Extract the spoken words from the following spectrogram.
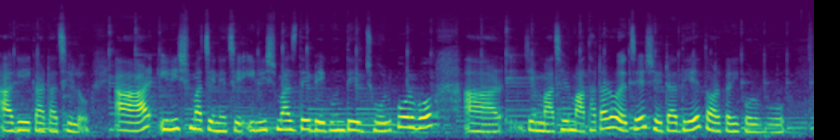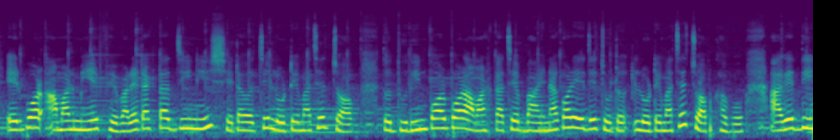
আগেই কাটা ছিল। আর ইলিশ মাছ এনেছে। ইলিশ মাছ দিয়ে বেগুন দিয়ে ঝোল করব। আর যে মাছের মাথাটা রয়েছে, সেটা দিয়ে তরকারি করব। এরপর আমার মেয়ের ফেভারেট একটা জিনিস সেটা হচ্ছে লোটে মাছের চপ। তো দুদিন পর পর আমার কাছে বায়না করে যে ছোটো লোটে মাছের চপ খাব। আগের দিন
